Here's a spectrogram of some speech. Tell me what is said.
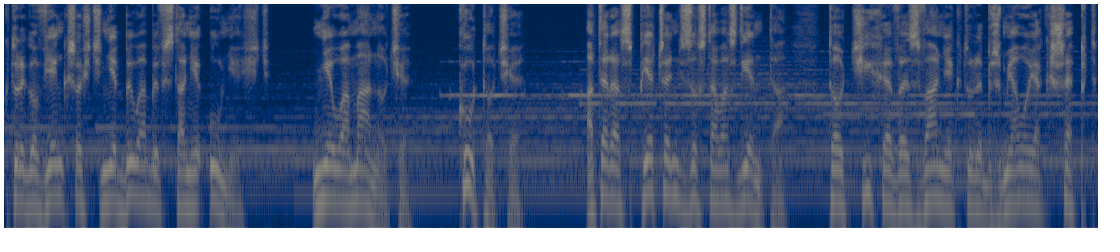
którego większość nie byłaby w stanie unieść. Nie łamano cię, kuto cię, a teraz pieczęć została zdjęta. To ciche wezwanie, które brzmiało jak szept,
